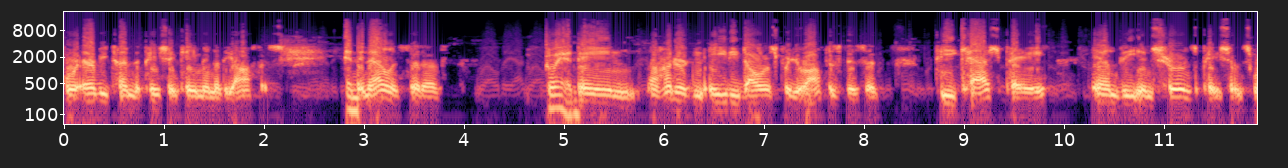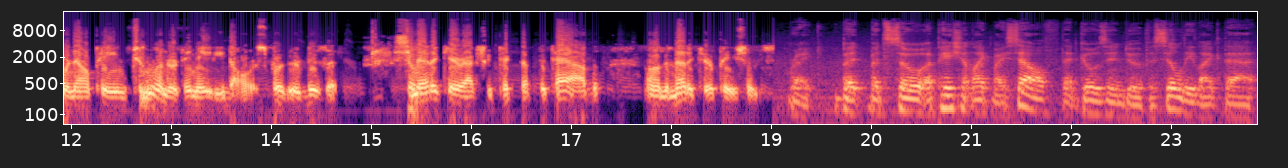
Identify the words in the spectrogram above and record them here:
for every time the patient came into the office. And, and now instead of go ahead paying $180 for your office visit, the cash pay and the insurance patients were now paying $280 for their visit. So Medicare actually picked up the tab on the Medicare patients. Right. But but so a patient like myself that goes into a facility like that,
